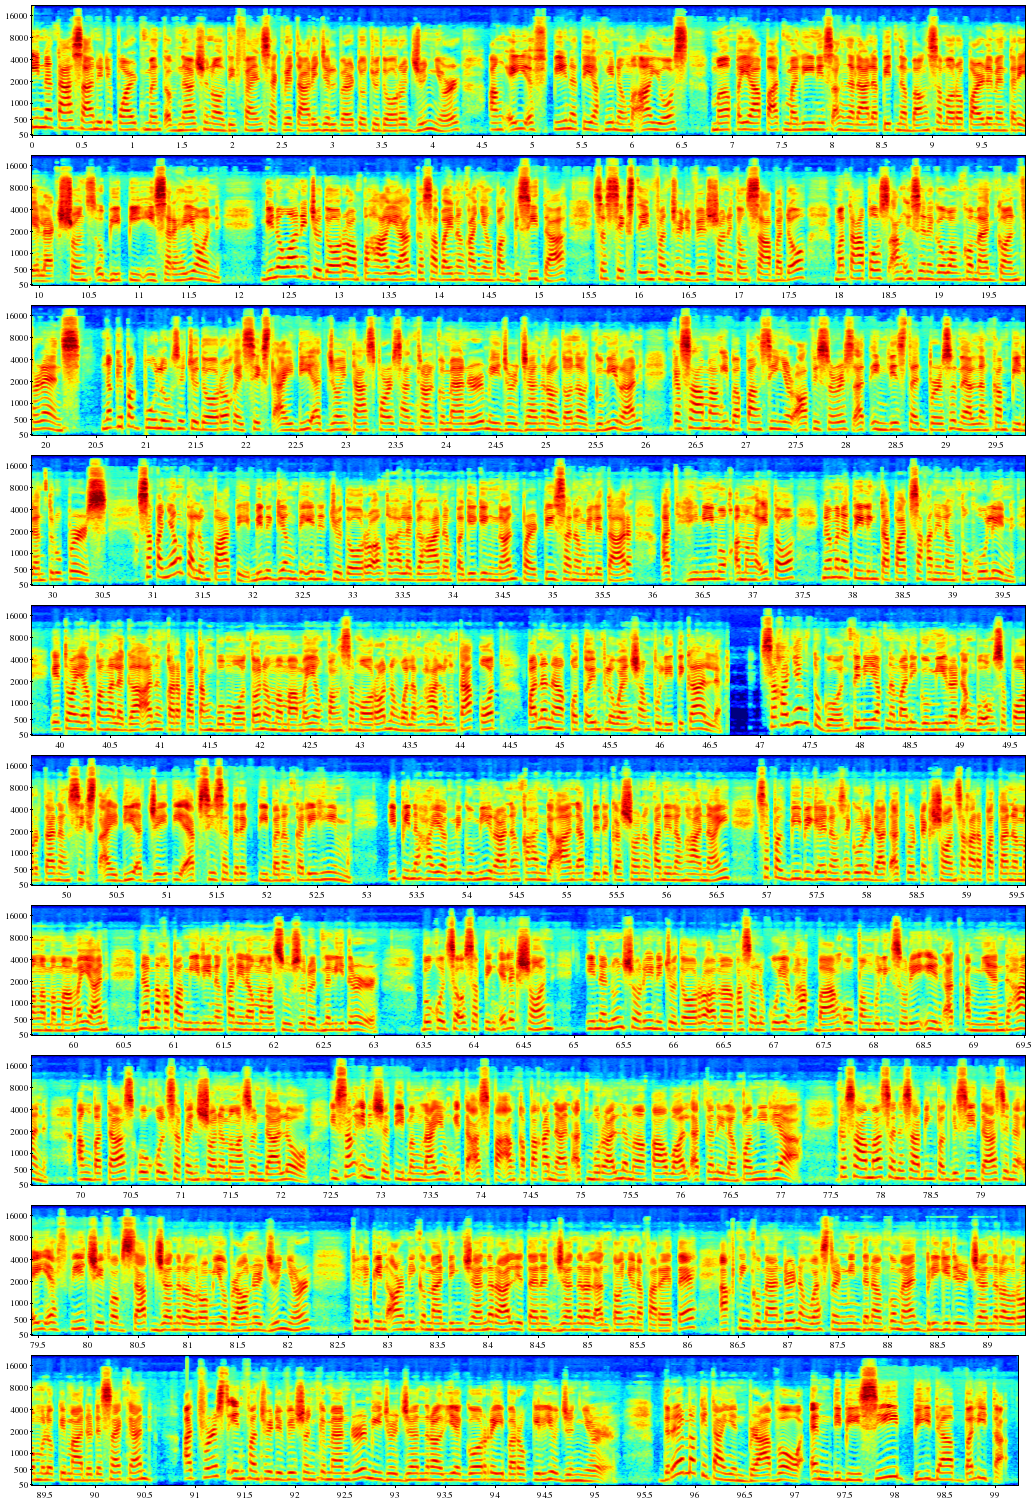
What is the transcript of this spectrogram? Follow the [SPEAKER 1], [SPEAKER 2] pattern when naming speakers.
[SPEAKER 1] Inatasan ni Department of National Defense Secretary Gilberto Teodoro Jr. ang AFP na tiyakin ng maayos, mapayapa at malinis ang nalalapit na Bangsamoro Parliamentary Elections o BPE sa rehiyon. Ginawa ni Teodoro ang pahayag kasabay ng kanyang pagbisita sa 6th Infantry Division itong Sabado matapos ang isinagawang command conference. Nakipagpulong si Teodoro kay 6th ID at Joint Task Force Central Commander Major General Donald Gumiran kasama ang iba pang senior officers at enlisted personnel ng Kampilan Troopers. Sa kanyang talumpati, binigyang diin ni Teodoro ang kahalagahan ng pagiging non-partisan ng militar at hinimok ang mga ito na manatiling tapat sa kanilang tungkulin. Ito ay ang pangalagaan ng karapatang bumoto ng mamamayang Bangsamoro ng walang halong takot, pananakot o impluensyang politikal. Sa kanyang tugon, tiniyak naman ni Gumiran ang buong suporta ng 6th ID at JTFC sa direktiba ng kalihim. Ipinahayag ni Gumiran ang kahandaan at dedikasyon ng kanilang hanay sa pagbibigay ng seguridad at proteksyon sa karapatan ng mga mamamayan na makapamili ng kanilang mga susunod na leader. Bukod sa usaping eleksyon, inanunsyo rin ni Teodoro ang mga kasalukuyang hakbang upang muling suriin at amyendahan ang batas ukol sa pensyon ng mga sundalo, isang inisyatibang layong itaas pa ang kapakanan at moral ng mga kawal at kanilang pamilya. Kasama sa nasabing pagbisita sina AFP Chief of Staff General Romeo Browner Jr., Philippine Army Commanding General Lieutenant General Antonio Nafarete, Acting Commander ng Western Mindanao Command Brigadier General Romulo Quimado II, at 1st Infantry Division Commander Major General Yegor Ray Baroquillo Jr. Drema Kitayen Bravo, NDBC, Bida Balita.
